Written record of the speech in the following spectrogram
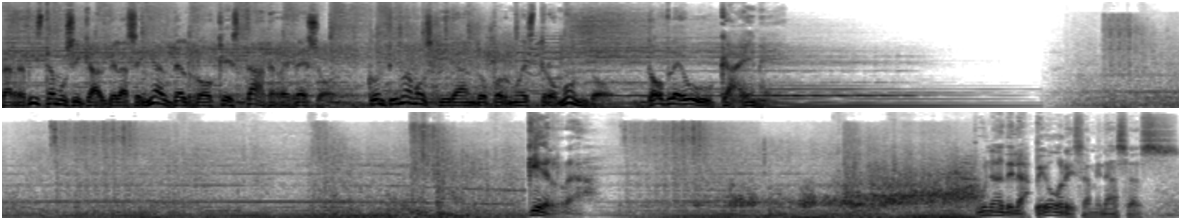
la revista musical de la señal del rock está de regreso. Continuamos girando por nuestro mundo. WKM. Guerra. Una de las peores amenazas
